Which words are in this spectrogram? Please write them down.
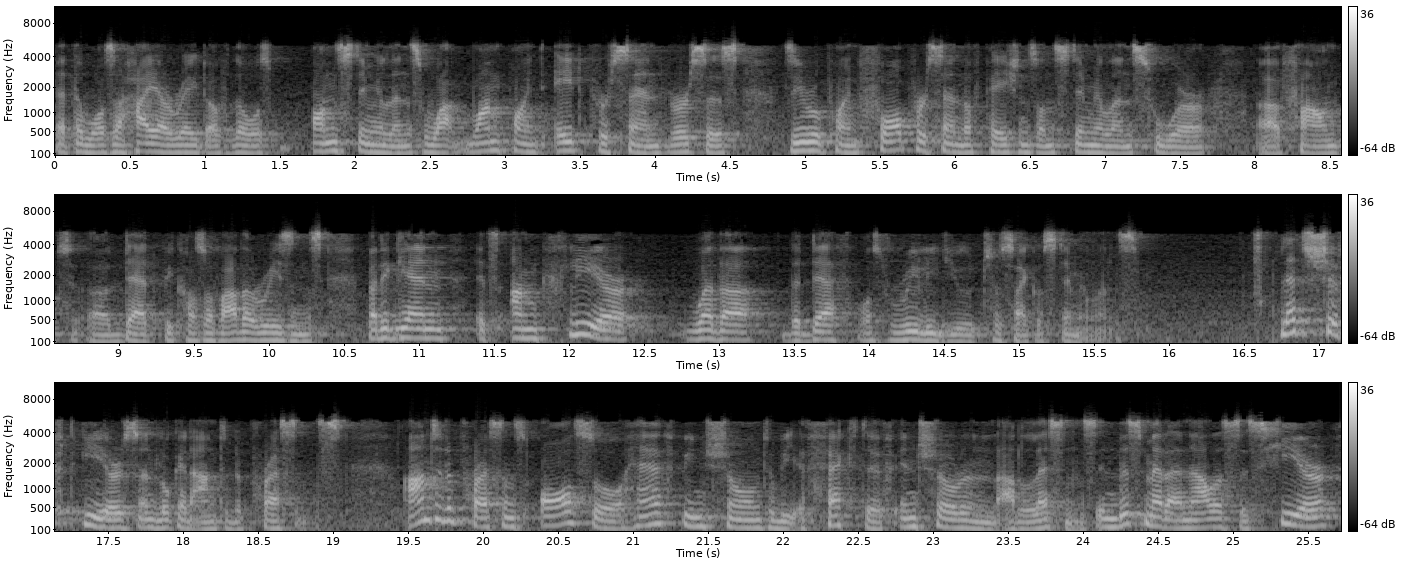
that there was a higher rate of those on stimulants, 1.8% versus 0.4% of patients on stimulants who were uh, found uh, dead because of other reasons. But again, it's unclear whether the death was really due to psychostimulants. Let's shift gears and look at antidepressants. Antidepressants also have been shown to be effective in children and adolescents. In this meta-analysis here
